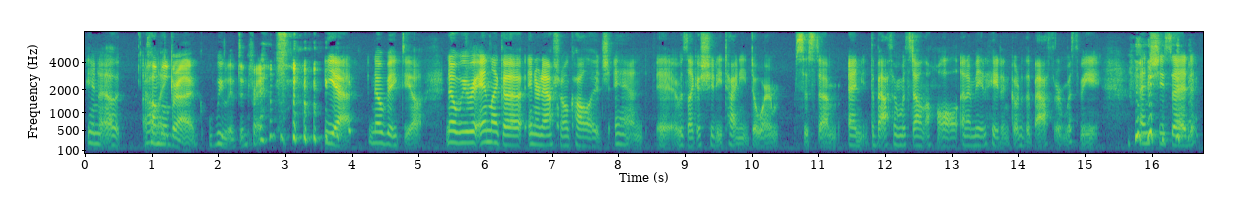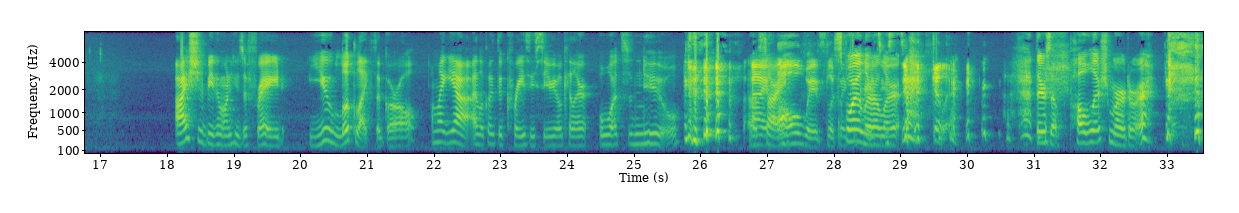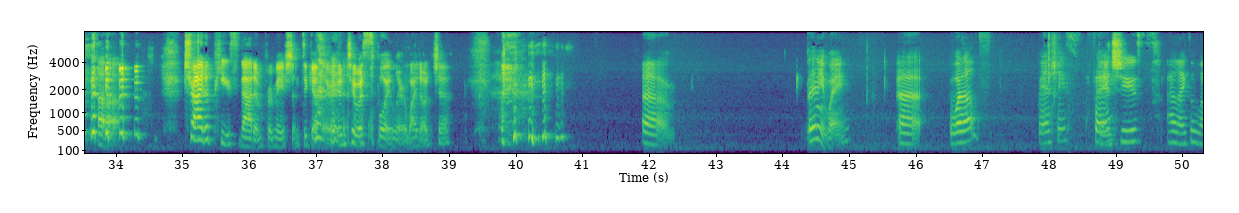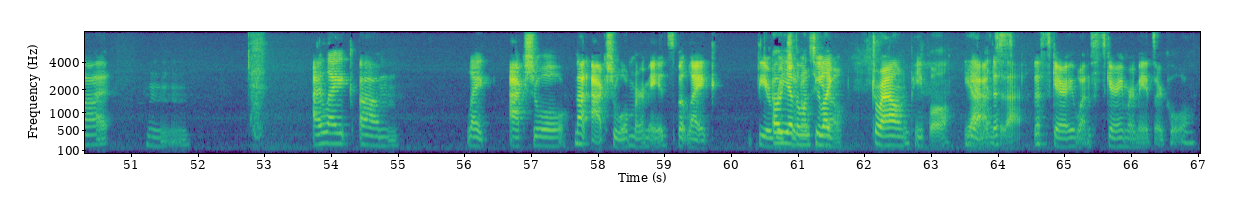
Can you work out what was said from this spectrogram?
in a a, Humble like- brag. We lived in France. yeah, no big deal. No, we were in like a international college, and it was like a shitty tiny dorm system, and the bathroom was down the hall, and I made Haidyn go to the bathroom with me, and she said, "I should be the one who's afraid. You look like the girl." I'm like, "Yeah, I look like the crazy serial killer. What's new?" I sorry. always look Spoiler like alert. serial killer. There's a Polish murderer. Uh, Try to piece that information together into a spoiler, why don't you? Um, anyway, uh, what else? Banshees? Fae? Banshees, I like a lot. Hmm. I like um like actual not actual mermaids, but like the original. Oh, yeah, the ones who, you like, Drown people. Yeah, Yeah, I'm into this- that. the scary ones. Scary mermaids are cool.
